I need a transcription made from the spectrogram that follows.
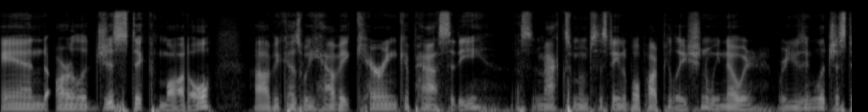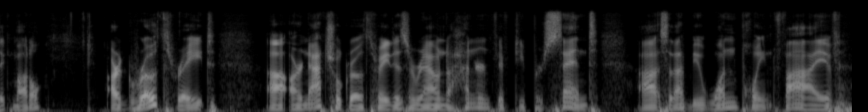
and our logistic model, uh, because we have a carrying capacity, a maximum sustainable population, we know we're, we're using logistic model. Our growth rate, uh, our natural growth rate is around 150%, uh, so that'd be 1.5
